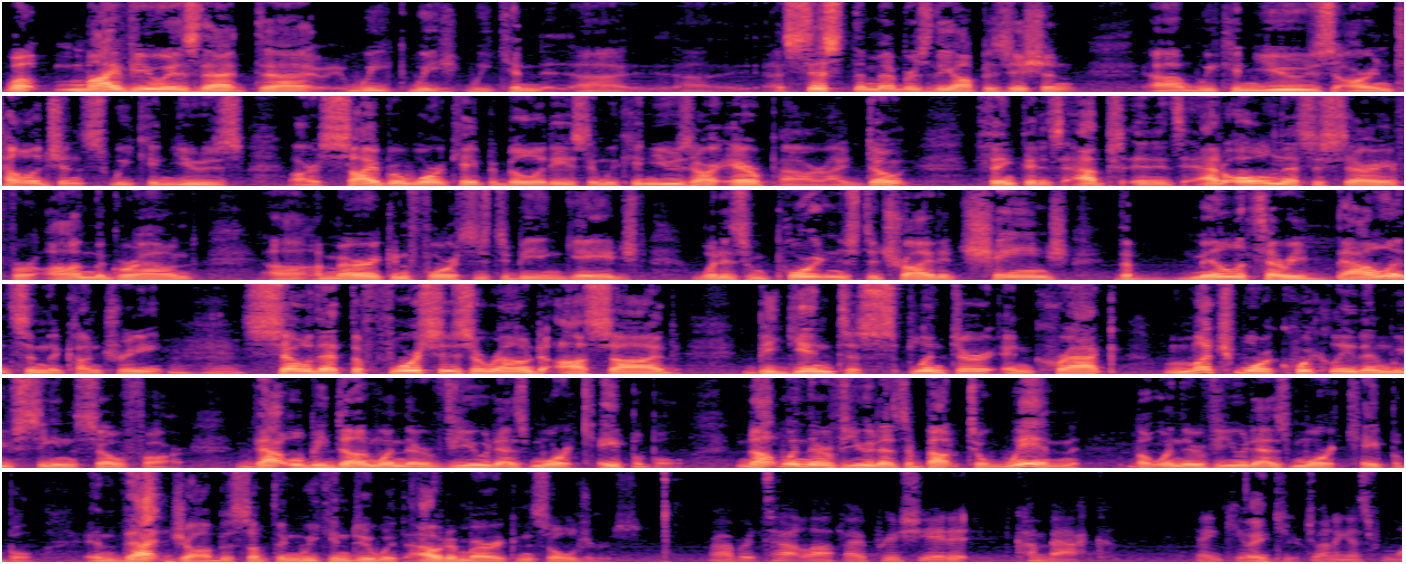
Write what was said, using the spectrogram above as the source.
Well, my view is that uh, we, we, we can uh, uh, assist the members of the opposition. Um, we can use our intelligence, we can use our cyber war capabilities, and we can use our air power. I don't think that it's, abs- it's at all necessary for on the ground uh, American forces to be engaged. What is important is to try to change the military balance in the country so that the forces around Assad begin to splinter and crack much more quickly than we've seen so far. That will be done when they're viewed as more capable, not when they're viewed as about to win, but when they're viewed as more capable. And that job is something we can do without American soldiers. Robert Satloff, I appreciate it. Come back. Thank you. Thank you. Joining us from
